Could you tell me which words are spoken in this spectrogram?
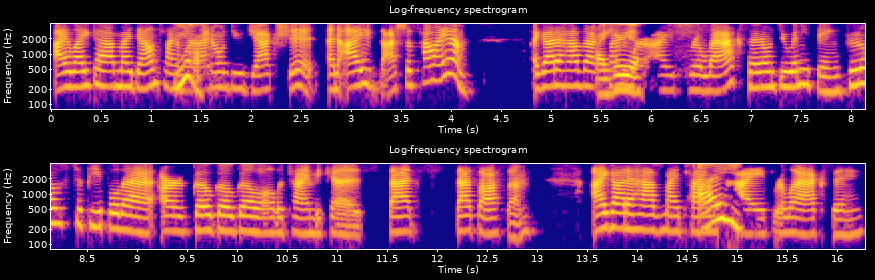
I like to have my downtime where I don't do jack shit. And I that's just how I am. I got to have that I time where I relax and I don't do anything. Kudos to people that are go go go all the time because that's that's awesome. I got to have my time where I relax and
